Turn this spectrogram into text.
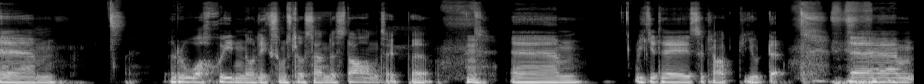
ehm, råskinn och liksom slå sönder stan. Typ. Ehm, vilket det såklart gjorde. Ehm,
